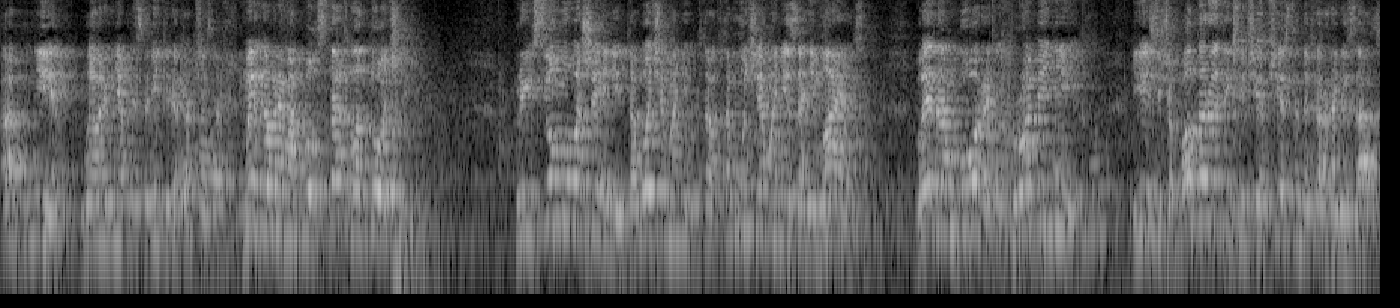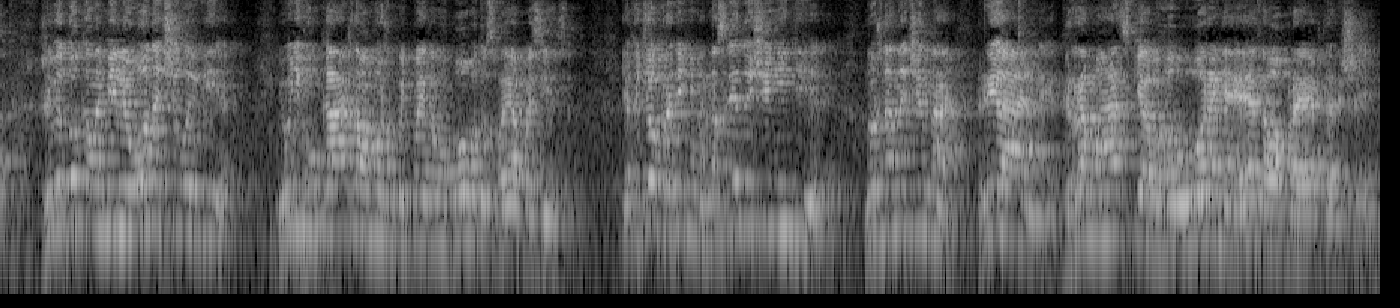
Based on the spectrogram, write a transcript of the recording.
об- нет, мы говорим не о представителях общественности, мы говорим о 200 лоточниках. При всем уважении того, чем они, к тому, чем они занимаются, в этом городе, кроме них, Есть еще полторы тысячи общественных организаций. Живет около миллиона человек. И у них у каждого может быть по этому поводу своя позиция. Я хочу обратить внимание, на следующей неделе нужно начинать реальные громадские обговорения этого проекта решения,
